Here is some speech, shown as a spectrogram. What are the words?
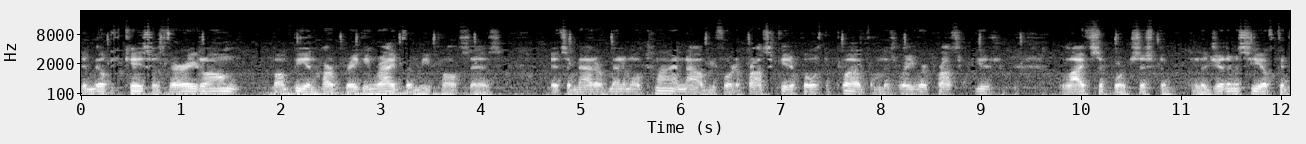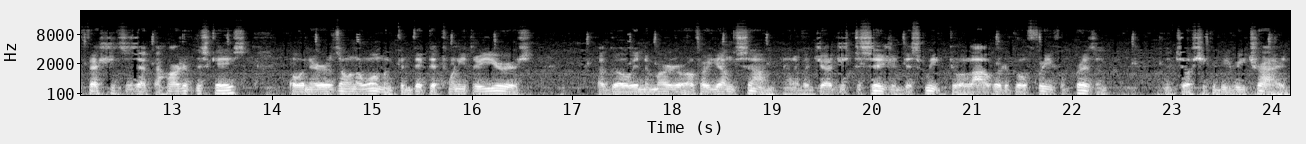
The Milke case was very long, bumpy, and heartbreaking ride for me, Paul says. It's a matter of minimal time now before the prosecutor pulls the plug on this wayward prosecution life support system. The legitimacy of confessions is at the heart of this case of an Arizona woman convicted 23 years ago in the murder of her young son and of a judge's decision this week to allow her to go free from prison until she can be retried.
